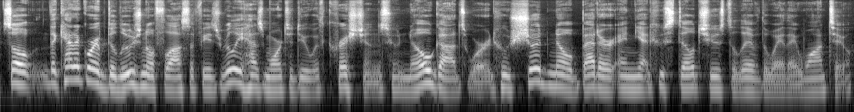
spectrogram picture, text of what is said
So, the category of delusional philosophies really has more to do with Christians who know God's word, who should know better, and yet who still choose to live the way they want to.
